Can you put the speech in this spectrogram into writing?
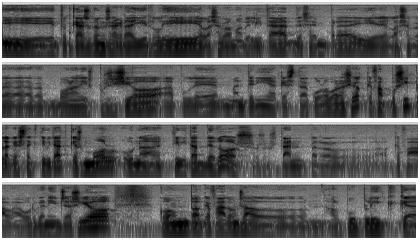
i en tot cas doncs, agrair-li la seva amabilitat de sempre i la seva bona disposició a poder mantenir aquesta col·laboració que fa possible aquesta activitat que és molt una activitat de dos tant per el que fa a l'organització com pel que fa doncs, al, al públic que,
